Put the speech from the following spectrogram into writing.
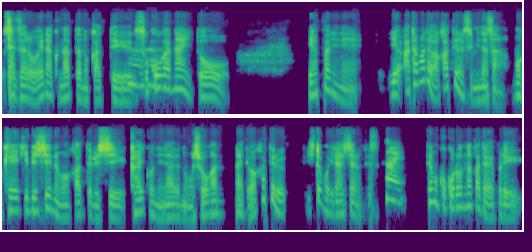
う、せざるを得なくなったのかっていう、うんうんそこがないと、やっぱりね、いや、頭で分かってるんですよ、皆さん。もう経営厳しいのも分かってるし、解雇になるのもしょうがないって分かってる人もいらっしゃるんです。はい。でも心の中ではやっぱり、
